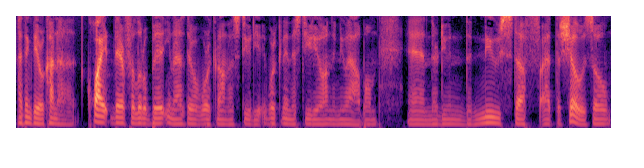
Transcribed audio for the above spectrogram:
I think they were kind of quiet there for a little bit, you know, as they were working on the studio, working in the studio on the new album, and they're doing the new stuff at the shows. So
